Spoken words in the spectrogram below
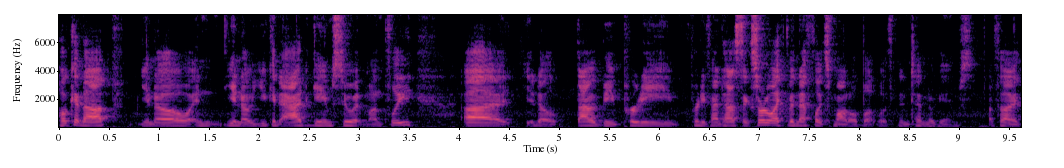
hook it up, you know, and, you know, you could add games to it monthly. Uh, you know, that would be pretty, pretty fantastic. Sort of like the Netflix model, but with Nintendo games. I feel like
